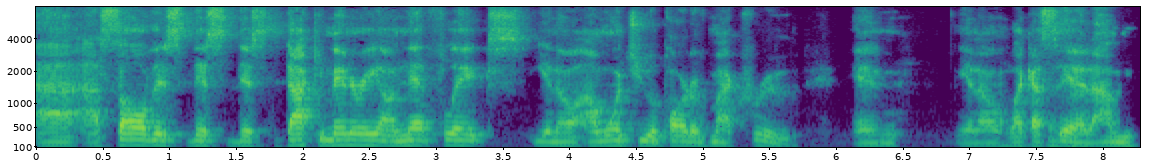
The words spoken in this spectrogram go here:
I, I saw this this this documentary on Netflix. You know, I want you a part of my crew. And you know, like I said, I'm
